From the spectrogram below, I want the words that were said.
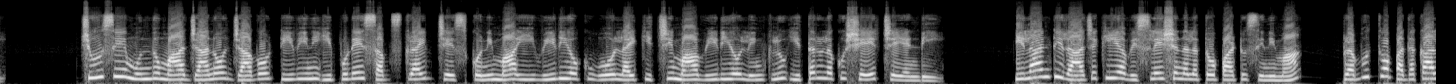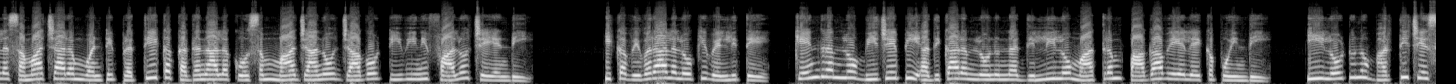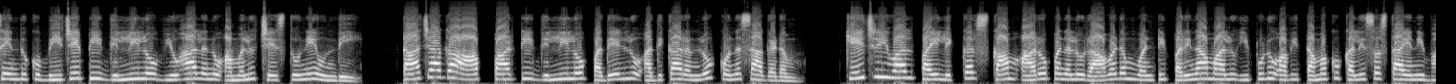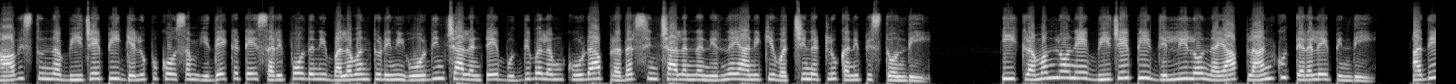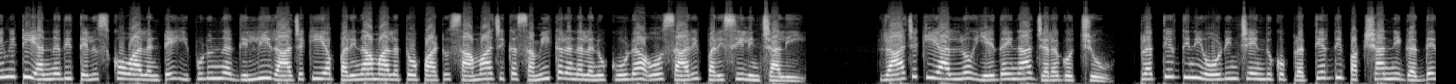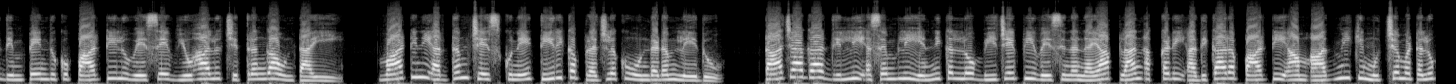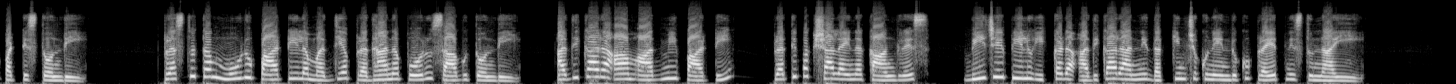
చూసే ముందు మా జానో జాగో టీవీని ఇప్పుడే సబ్స్క్రైబ్ చేసుకొని మా ఈ వీడియోకు ఓ లైక్ ఇచ్చి మా వీడియో లింక్లు ఇతరులకు షేర్ చేయండి. ఇలాంటి రాజకీయ విశ్లేషణలతో పాటు సినిమా ప్రభుత్వ పథకాల సమాచారం వంటి ప్రత్యేక కథనాల కోసం మా జానో జాగో టీవీని ఫాలో చేయండి. ఇక వివరాలలోకి వెళ్ళితే కేంద్రంలో బీజేపీ అధికారంలోనున్న ఢిల్లీలో మాత్రం పాగావేయలేకపోయింది ఈ లోటును భర్తీ చేసేందుకు బీజేపీ ఢిల్లీలో వ్యూహాలను అమలు చేస్తూనే ఉంది. తాజాగా ఆప్ పార్టీ ఢిల్లీలో పదేళ్ళు అధికారంలో కొనసాగడం. కేజ్రీవాల్ పై లిక్కర్ స్కామ్ ఆరోపణలు రావడం వంటి పరిణామాలు ఇప్పుడు అవి తమకు కలిసొస్తాయని భావిస్తున్న బీజేపీ గెలుపు కోసం ఇదేకటే సరిపోదని బలవంతుడిని ఓడించాలంటే బుద్ధిబలం కూడా ప్రదర్శించాలన్న నిర్ణయానికి వచ్చినట్లు కనిపిస్తోంది. ఈ క్రమంలోనే బీజేపీ ఢిల్లీలో నయా ప్లాన్కు తెరలేపింది. అదేమిటి అన్నది తెలుసుకోవాలంటే ఇప్పుడున్న ఢిల్లీ రాజకీయ పరిణామాలతో పాటు సామాజిక సమీకరణలను కూడా ఓసారి పరిశీలించాలి. రాజకీయాల్లో ఏదైనా జరగొచ్చు. ప్రత్యర్థిని ఓడించేందుకు ప్రత్యర్థి పక్షాన్ని గద్దె దింపేందుకు పార్టీలు వేసే వ్యూహాలు చిత్రంగా ఉంటాయి. వాటిని అర్థం చేసుకునే తీరిక ప్రజలకు ఉండడం లేదు. తాజాగా ఢిల్లీ అసెంబ్లీ ఎన్నికల్లో బీజేపీ వేసిన నయా ప్లాన్ అక్కడి అధికార పార్టీ ఆమ్ ఆద్మీకి ముచ్చెమటలు పట్టిస్తోంది. ప్రస్తుతం మూడు పార్టీల మధ్య ప్రధాన పోరు సాగుతోంది. అధికార ఆమ్ ఆద్మీ పార్టీ ప్రతిపక్షాలైన కాంగ్రెస్ బీజేపీలు ఇక్కడ అధికారాన్ని దక్కించుకునేందుకు ప్రయత్నిస్తున్నాయి.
